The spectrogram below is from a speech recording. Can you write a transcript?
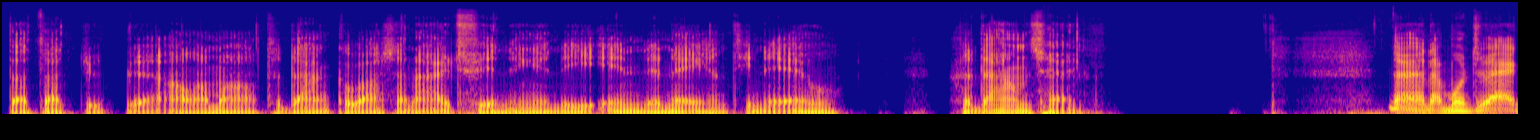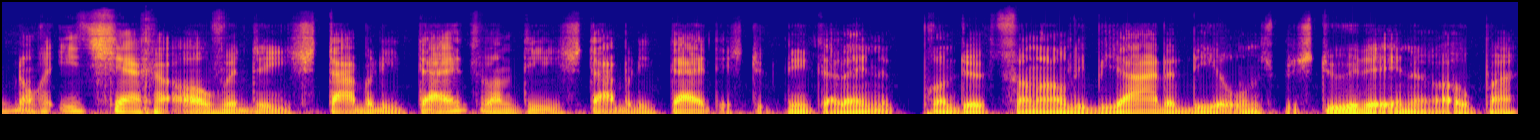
Dat dat natuurlijk eh, allemaal te danken was aan uitvindingen die in de 19e eeuw gedaan zijn. Nou, dan moeten we eigenlijk nog iets zeggen over die stabiliteit. Want die stabiliteit is natuurlijk niet alleen het product van al die bejaarden die ons bestuurden in Europa.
